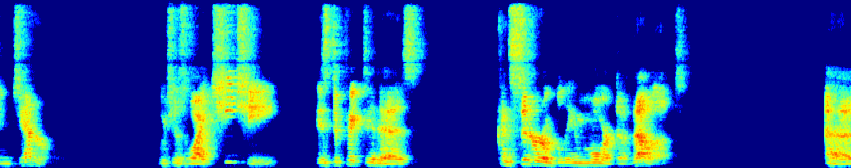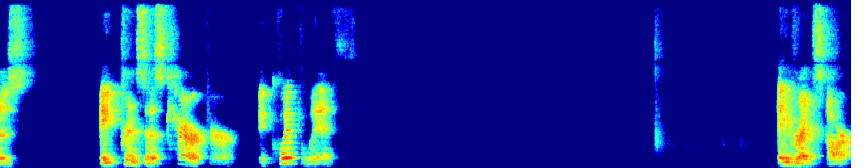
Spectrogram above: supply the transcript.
in general, which is why Chi Chi is depicted as considerably more developed as a princess character equipped with a red scarf.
